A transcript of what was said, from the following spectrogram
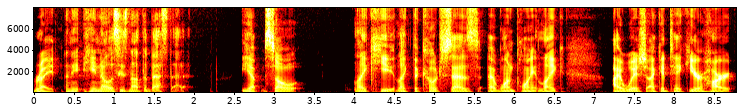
Right. and he, he knows he's not the best at it. Yep. So, like he, like the coach says at one point, like, I wish I could take your heart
